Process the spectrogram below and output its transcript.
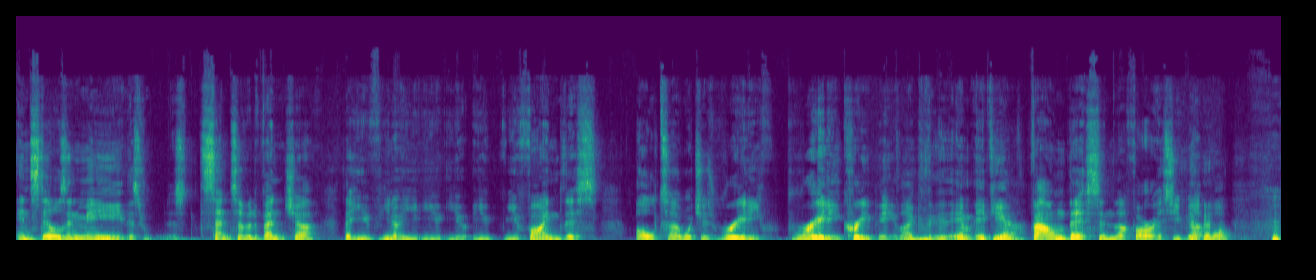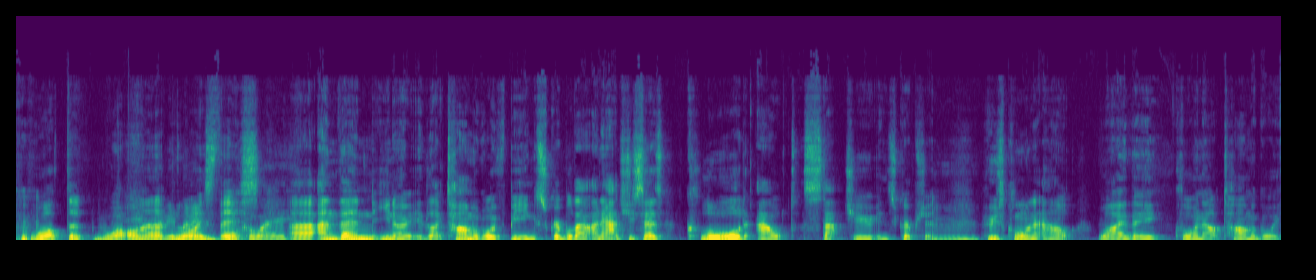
instills in me this, this sense of adventure that you've you know you you you you find this altar which is really really creepy. Like th- if you Yeah. found this in the forest you'd be like what? What the what on earth me- me is this? uh, and then you know like Tarmogoyf being scribbled out and it actually says clawed out statue inscription. Mm. who's clawing it out why are they clawing out Tarmogoyf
